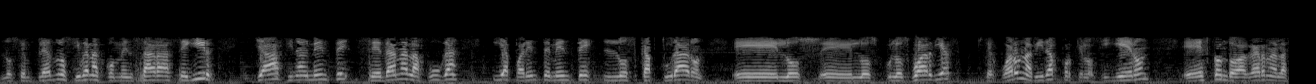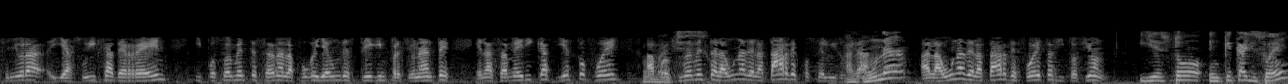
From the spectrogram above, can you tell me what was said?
los empleados los iban a comenzar a seguir. Ya finalmente se dan a la fuga y aparentemente los capturaron. Eh, los, eh, los, los guardias se jugaron la vida porque los siguieron. Es cuando agarran a la señora y a su hija de rehén y posteriormente se dan a la fuga y hay un despliegue impresionante en las Américas y esto fue No aproximadamente a la una de la tarde, José Luis. o ¿A la una? A la una de la tarde fue esta situación. ¿Y esto en qué calles fue?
